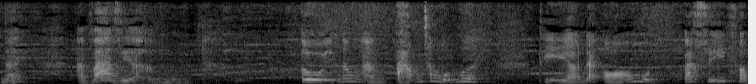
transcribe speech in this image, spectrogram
Đấy. À, và gì ạ? Ừ. Từ những năm 1840 thì à, đã có một bác sĩ phẫu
